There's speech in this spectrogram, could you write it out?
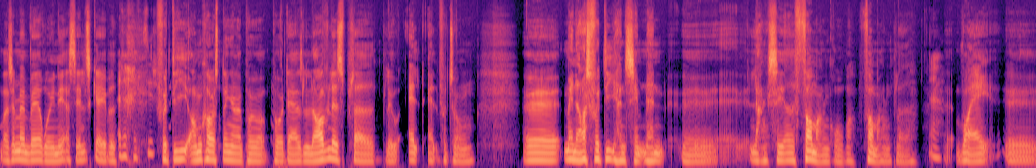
Var simpelthen ved at ruinere selskabet. Er det rigtigt? Fordi omkostningerne på, på deres Loveless-plade blev alt, alt for tunge. Øh, men også fordi han simpelthen øh, lancerede for mange grupper, for mange plader, ja. hvoraf øh,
